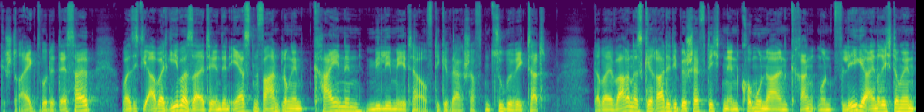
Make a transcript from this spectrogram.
Gestreikt wurde deshalb, weil sich die Arbeitgeberseite in den ersten Verhandlungen keinen Millimeter auf die Gewerkschaften zubewegt hat. Dabei waren es gerade die Beschäftigten in kommunalen Kranken- und Pflegeeinrichtungen,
